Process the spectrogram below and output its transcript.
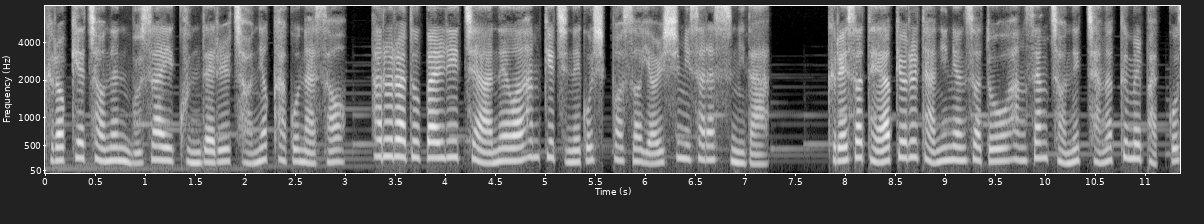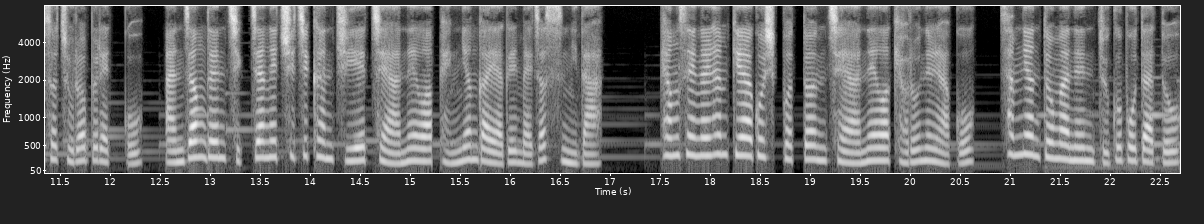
그렇게 저는 무사히 군대를 전역하고 나서 하루라도 빨리 제 아내와 함께 지내고 싶어서 열심히 살았습니다. 그래서 대학교를 다니면서도 항상 전액 장학금을 받고서 졸업을 했고 안정된 직장에 취직한 뒤에 제 아내와 백년 가약을 맺었습니다. 평생을 함께하고 싶었던 제 아내와 결혼을 하고 3년 동안은 누구보다도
